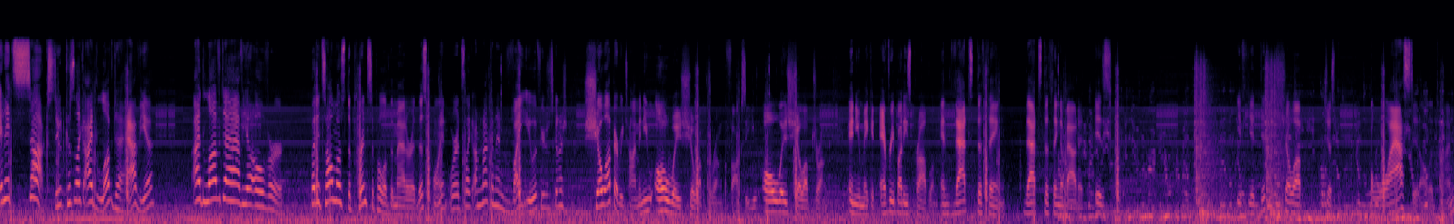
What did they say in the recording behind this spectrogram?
And it sucks, dude, because, like, I'd love to have you. I'd love to have you over. But it's almost the principle of the matter at this point, where it's like, I'm not going to invite you if you're just going to show up every time. And you always show up drunk, Foxy. You always show up drunk. And you make it everybody's problem. And that's the thing. That's the thing about it, is if you didn't show up just blasted all the time,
